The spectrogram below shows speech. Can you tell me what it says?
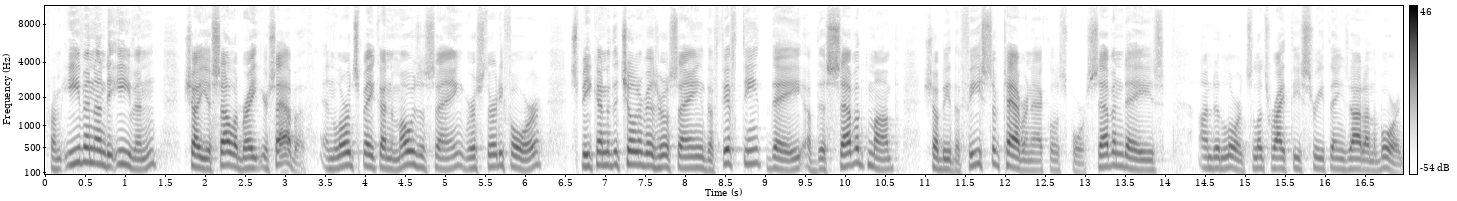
From even unto even shall ye celebrate your Sabbath. And the Lord spake unto Moses, saying, verse 34, Speak unto the children of Israel, saying, The fifteenth day of this seventh month shall be the Feast of Tabernacles for seven days unto the Lord. So let's write these three things out on the board.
